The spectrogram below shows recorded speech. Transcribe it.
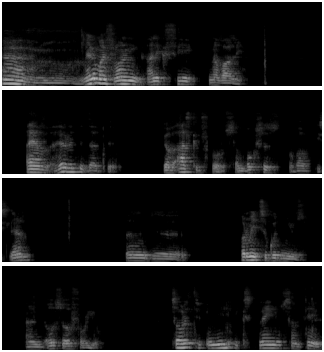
Um, hello, my friend Alexei Navalny. I have heard that you have asked for some boxes about Islam, and uh, for me it's good news, and also for you. So let me explain you something.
